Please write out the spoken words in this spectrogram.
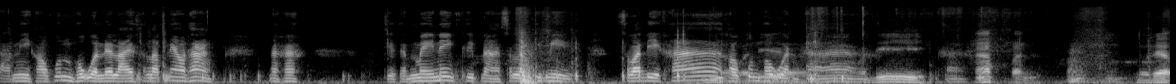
ตามนี้ขอบคุณพระอ้วนหลายๆสำหรับแนวทางนะคะเจอกันไม่ในคลิปหน้าสำหรับคลิปนี้สวัสดีค่ะ ขอบคุณพระอ้วนค่ะสวัสดีค่ะ ครับปันดูแล้ว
